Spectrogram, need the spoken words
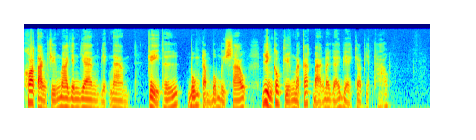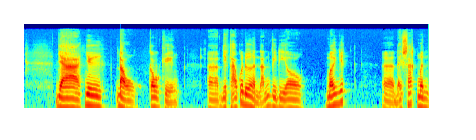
Kho tàng truyện ma dân gian Việt Nam kỳ thứ 446 với những câu chuyện mà các bạn đã gửi về cho Việt Thảo. Và như đầu câu chuyện, à, Việt Thảo có đưa hình ảnh video mới nhất à, để xác minh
